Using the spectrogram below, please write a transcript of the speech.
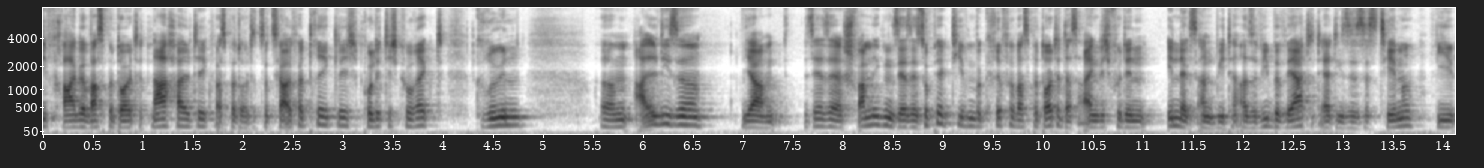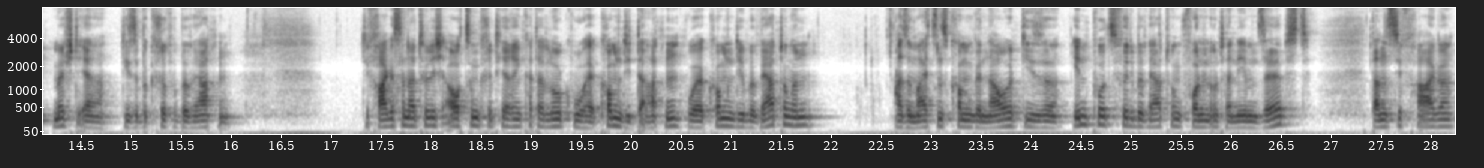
die Frage, was bedeutet nachhaltig, was bedeutet sozial verträglich, politisch korrekt, grün. Ähm, all diese ja, sehr, sehr schwammigen, sehr, sehr subjektiven Begriffe. Was bedeutet das eigentlich für den Indexanbieter? Also wie bewertet er diese Systeme? Wie möchte er diese Begriffe bewerten? Die Frage ist dann natürlich auch zum Kriterienkatalog, woher kommen die Daten, woher kommen die Bewertungen? Also meistens kommen genau diese Inputs für die Bewertung von den Unternehmen selbst. Dann ist die Frage,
